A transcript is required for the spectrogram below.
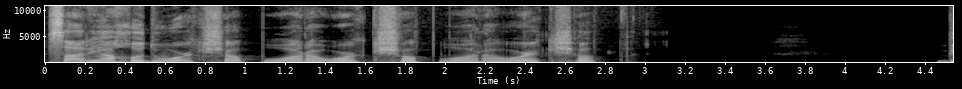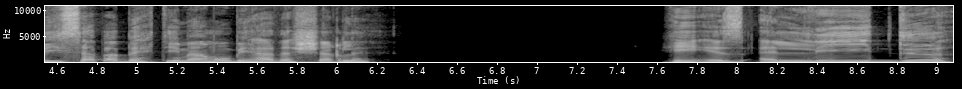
صار ياخذ ورك شوب ورا ورك شوب ورا ورك شوب بسبب اهتمامه بهذا الشغلة he is a lead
